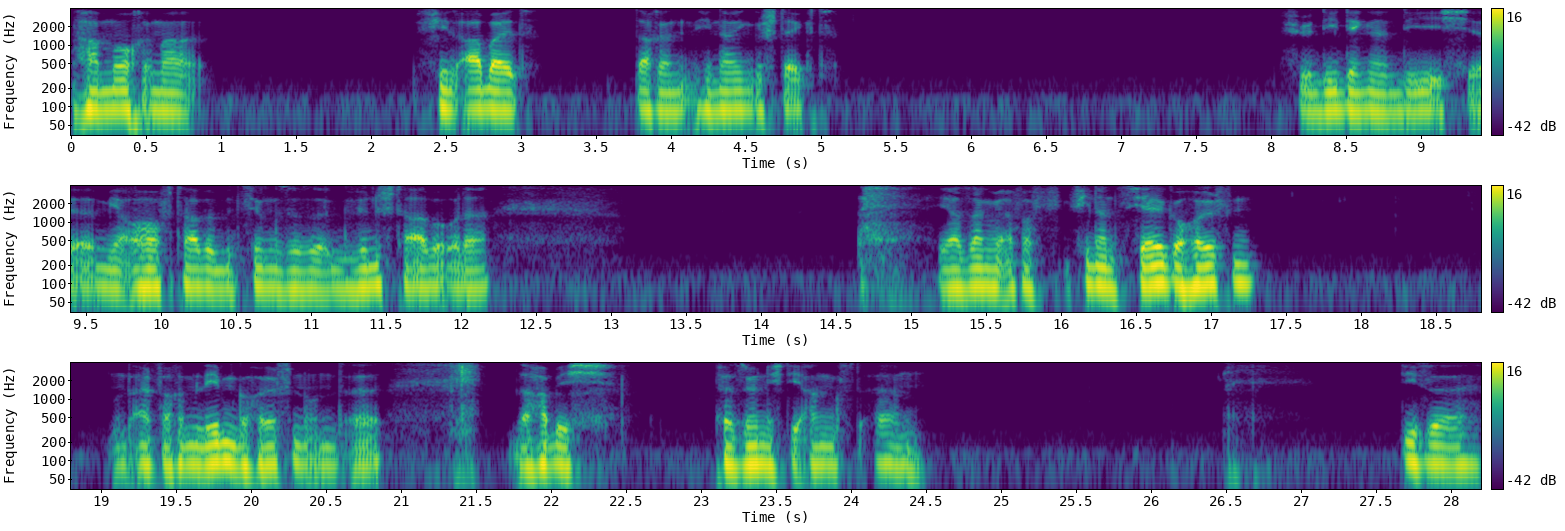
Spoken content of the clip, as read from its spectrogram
haben auch immer viel Arbeit darin hineingesteckt, für die Dinge, die ich äh, mir erhofft habe, beziehungsweise gewünscht habe oder ja, sagen wir einfach finanziell geholfen und einfach im Leben geholfen und äh, da habe ich persönlich die Angst, ähm, diese,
